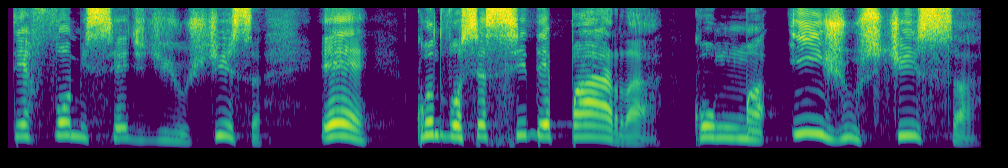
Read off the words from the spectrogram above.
Ter fome e sede de justiça é quando você se depara com uma injustiça,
